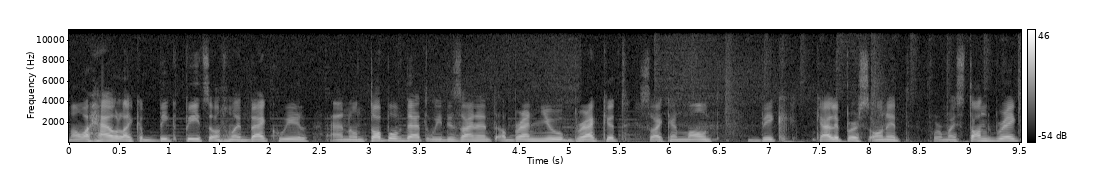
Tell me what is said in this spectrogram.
Now I have like a big pizza on my back wheel and on top of that we designed a brand new bracket so I can mount big calipers on it. For my stunt brake,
